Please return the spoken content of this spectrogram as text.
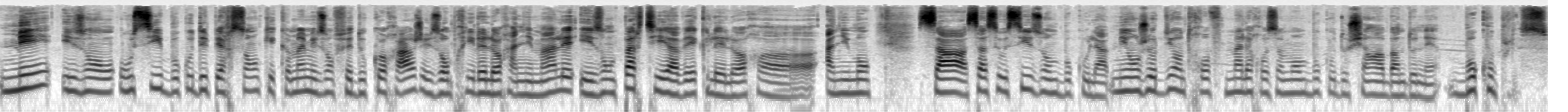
Mais ils ont aussi beaucoup de personnes qui, quand même, ils ont fait du courage, ils ont pris les leurs animaux et ils ont parti avec les leurs euh, animaux. Ça, ça c'est aussi, ils ont beaucoup là. Mais aujourd'hui, on trouve malheureusement beaucoup de chiens abandonnés, beaucoup plus.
